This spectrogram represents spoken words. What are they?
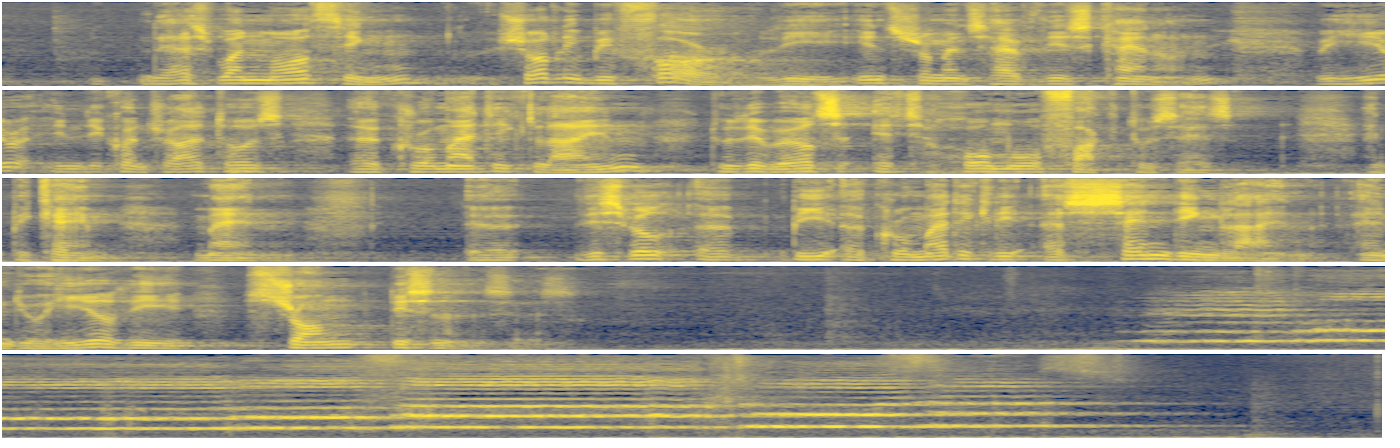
there's one more thing. Shortly before the instruments have this canon, we hear in the contraltos a chromatic line to the words et homo factus as and became man. Uh, this will uh, be a chromatically ascending line, and you hear the strong dissonances.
